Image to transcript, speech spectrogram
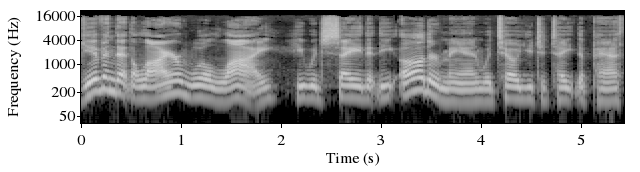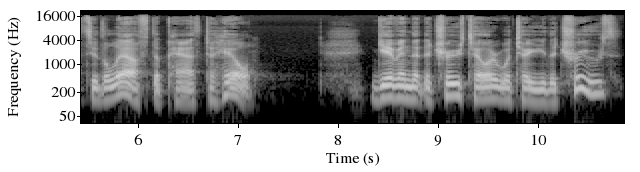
Given that the liar will lie, he would say that the other man would tell you to take the path to the left, the path to hell. Given that the truth teller will tell you the truth,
